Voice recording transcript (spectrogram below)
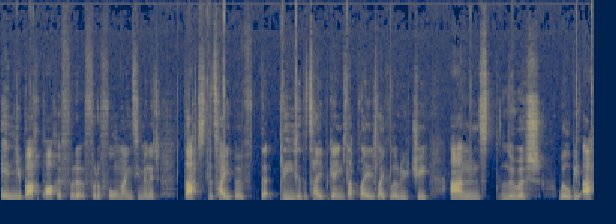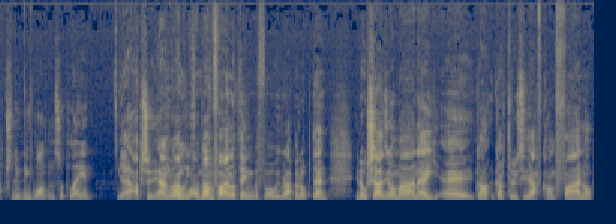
in your back pocket for the, for the full 90 minutes. That's the type of, that, these are the type of games that players like Larouci and Lewis will be absolutely wanting to play in. Yeah, absolutely. And, Purely and one final thing before we wrap it up then. You know, Sadio Mane uh, got, got through to the AFCON final.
